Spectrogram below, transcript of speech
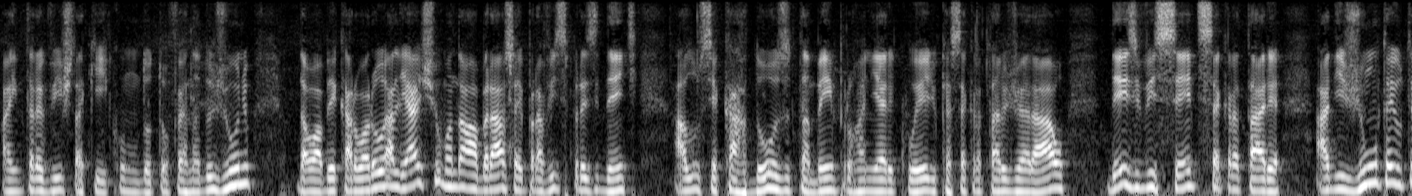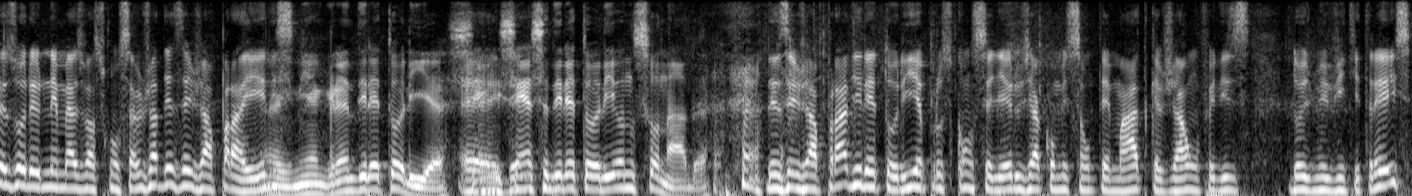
a entrevista entrevista aqui com o Dr. Fernando Júnior, da UAB Caruaru. Aliás, deixa eu mandar um abraço aí para a vice-presidente, a Lúcia Cardoso, também para o Ranieri Coelho, que é secretário-geral, Deise Vicente, secretária adjunta, e o tesoureiro Nemésio Vasconcelos, já desejar para eles. É, minha grande diretoria. Sem, é, sem essa diretoria eu não sou nada. desejar para a diretoria, para os conselheiros e a comissão temática já um feliz 2023.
